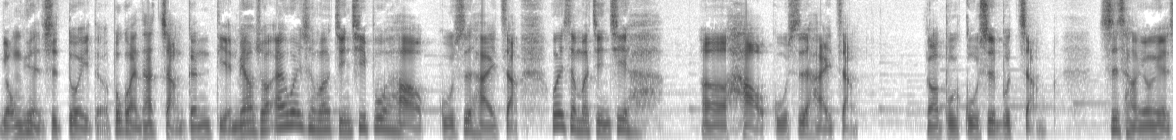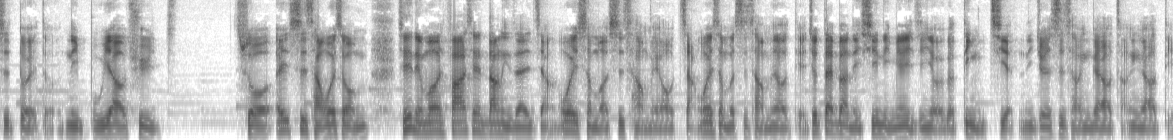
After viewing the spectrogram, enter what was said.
永远是对的，不管它涨跟跌。你不要说，哎，为什么景气不好，股市还涨？为什么景气？呃，好，股市还涨，哦不，股市不涨，市场永远是对的。你不要去说，哎，市场为什么？其实你有没有发现，当你在讲为什么市场没有涨，为什么市场没有跌，就代表你心里面已经有一个定见，你觉得市场应该要涨，应该要跌，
